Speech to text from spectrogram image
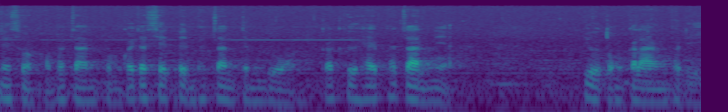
ในส่วนของพระจันทร์ผมก็จะเซตเป็นพระจันทร์เต็มดวง ก็คือให้พระจันทร์เนี่ยอยู่ตรงกลางพอดี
